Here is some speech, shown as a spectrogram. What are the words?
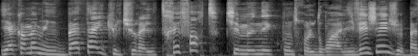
Il y a quand même une bataille culturelle très forte qui est menée contre le droit à l'IVG. Je vais pas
